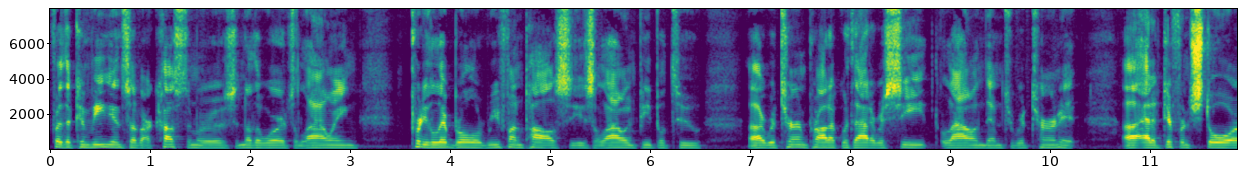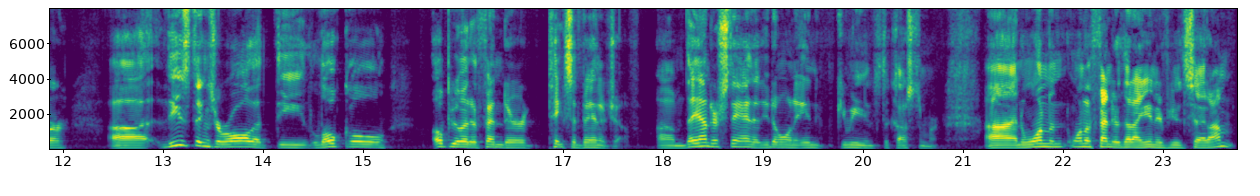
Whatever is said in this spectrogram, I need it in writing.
for the convenience of our customers, in other words, allowing pretty liberal refund policies, allowing people to uh, return product without a receipt, allowing them to return it uh, at a different store. Uh, these things are all that the local opioid offender takes advantage of. Um, they understand that you don't want to inconvenience the customer. Uh, and one one offender that I interviewed said, "I'm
